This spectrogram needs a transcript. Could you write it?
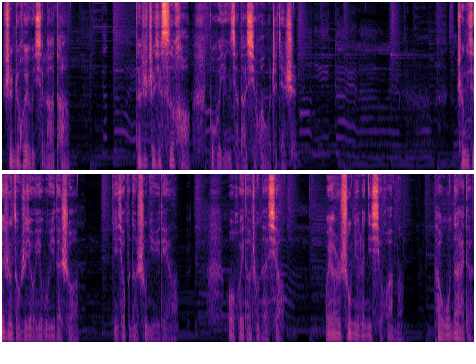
甚至会有一些邋遢。但是这些丝毫不会影响他喜欢我这件事。程先生总是有意无意的说：“你就不能淑女一点啊？”我回头冲他笑，我要是淑女了，你喜欢吗？他无奈的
